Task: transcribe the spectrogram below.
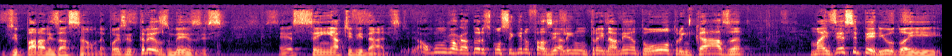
de paralisação, depois de três meses é, sem atividades, alguns jogadores conseguiram fazer ali um treinamento, outro em casa, mas esse período aí,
